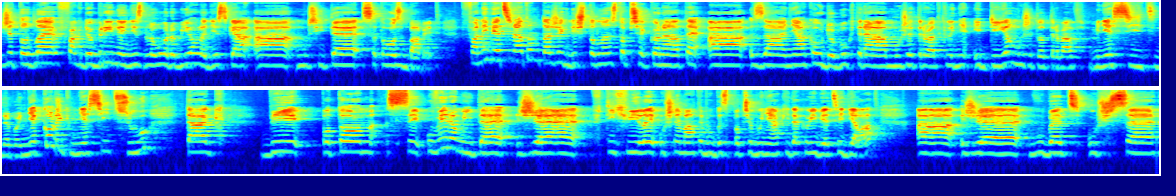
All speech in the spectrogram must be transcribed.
že tohle fakt dobrý není z dlouhodobého hlediska a musíte se toho zbavit. Fany věc na tom ta, že když tohle to překonáte a za nějakou dobu, která může trvat klidně i díl, může to trvat měsíc nebo několik měsíců, tak vy potom si uvědomíte, že v té chvíli už nemáte vůbec potřebu nějaký takový věci dělat a že vůbec už se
